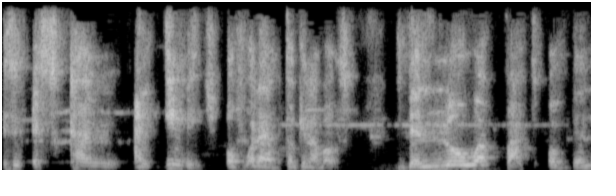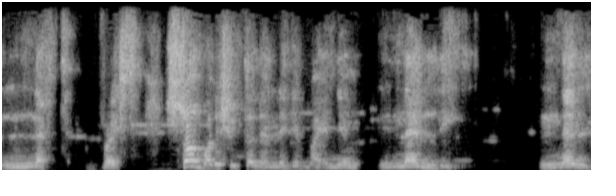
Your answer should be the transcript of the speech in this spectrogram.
is it a scan, an image of what I am talking about? The lower part of the left breast. Somebody should tell the lady by name Nelly. Nelly,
